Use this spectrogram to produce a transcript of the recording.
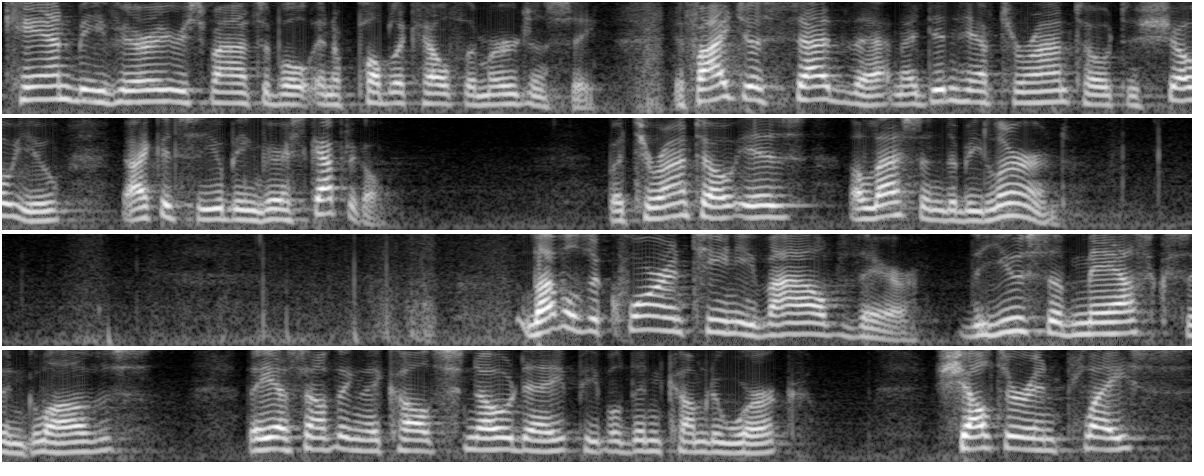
can be very responsible in a public health emergency. If I just said that and I didn't have Toronto to show you, I could see you being very skeptical. But Toronto is a lesson to be learned. Levels of quarantine evolved there. The use of masks and gloves. They had something they called snow day. People didn't come to work. Shelter in place.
